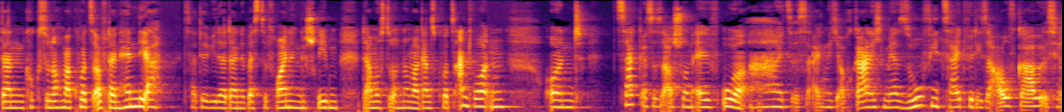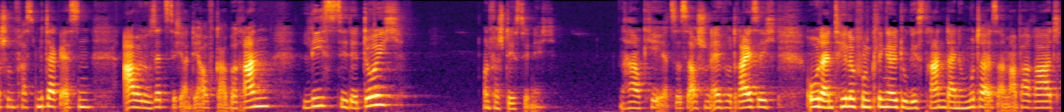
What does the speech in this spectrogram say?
Dann guckst du nochmal kurz auf dein Handy. Ah, jetzt hat dir wieder deine beste Freundin geschrieben. Da musst du doch nochmal ganz kurz antworten. Und zack, es ist auch schon 11 Uhr. Ah, jetzt ist eigentlich auch gar nicht mehr so viel Zeit für diese Aufgabe. Ist ja schon fast Mittagessen. Aber du setzt dich an die Aufgabe ran, liest sie dir durch und verstehst sie nicht na okay, jetzt ist auch schon 11.30 Uhr, oh, dein Telefon klingelt, du gehst ran, deine Mutter ist am Apparat,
